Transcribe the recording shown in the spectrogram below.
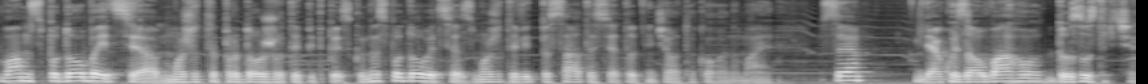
Вам сподобається, можете продовжувати підписку. Не сподобається, зможете відписатися. Тут нічого такого немає. Все, дякую за увагу, до зустрічі.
